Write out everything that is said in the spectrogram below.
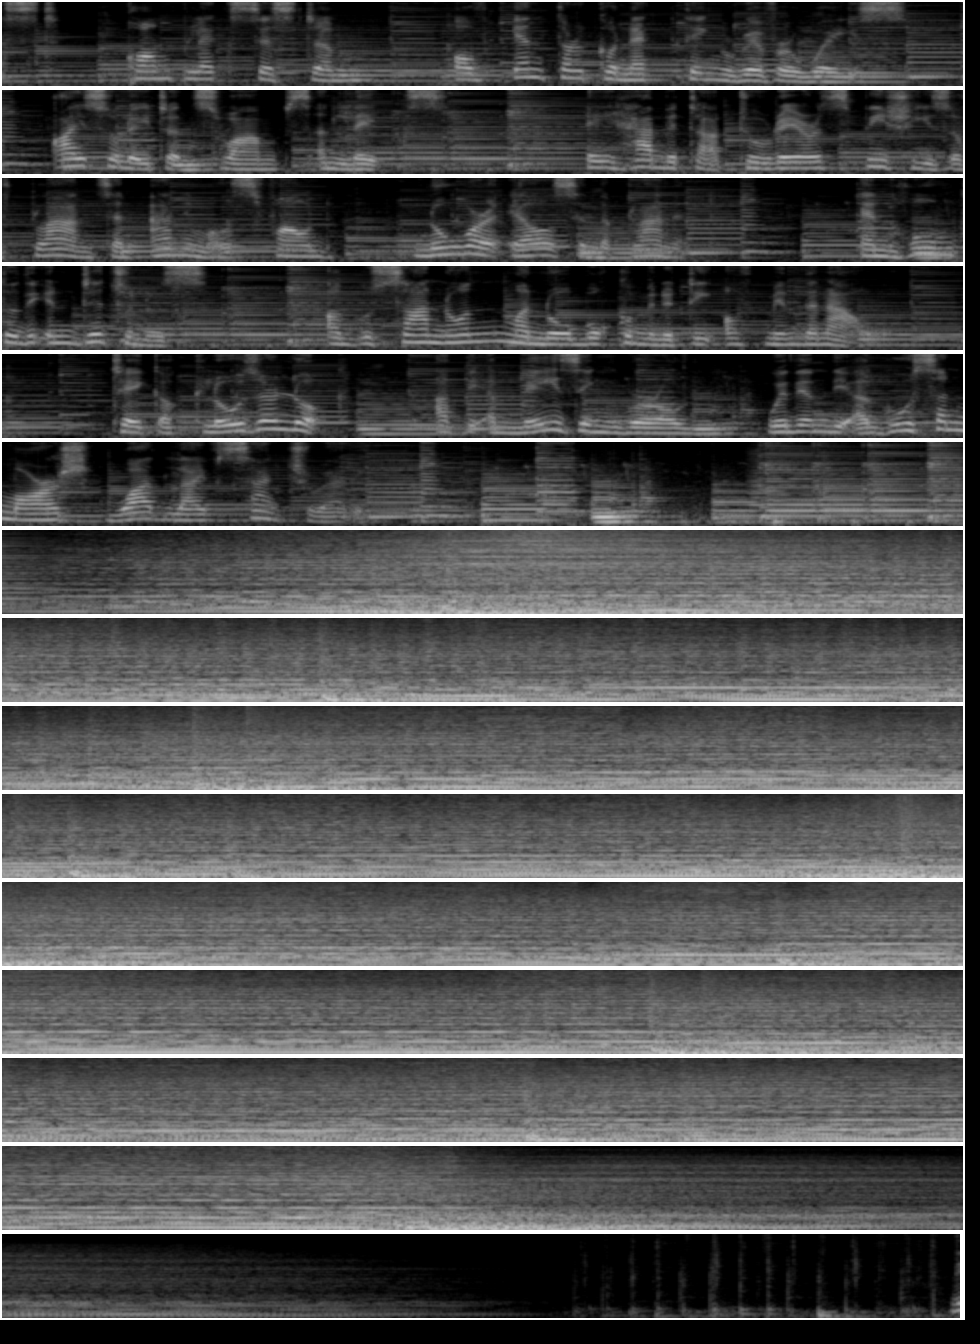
vast, complex system of interconnecting riverways, isolated swamps and lakes, a habitat to rare species of plants and animals found nowhere else in the planet, and home to the indigenous Agusanon Manobo community of Mindanao. Take a closer look at the amazing world within the Agusan Marsh Wildlife Sanctuary.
